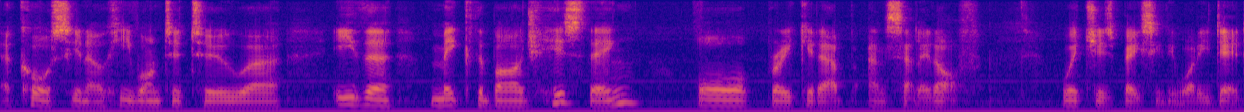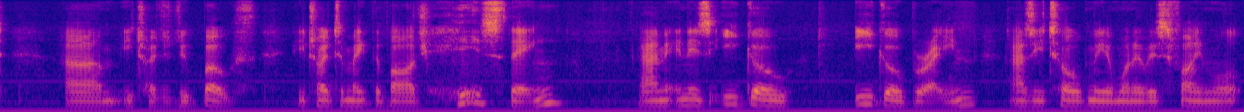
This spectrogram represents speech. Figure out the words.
of course, you know, he wanted to uh, either make the barge his thing or break it up and sell it off, which is basically what he did. Um, he tried to do both. He tried to make the barge his thing, and in his ego ego brain, as he told me in one of his final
